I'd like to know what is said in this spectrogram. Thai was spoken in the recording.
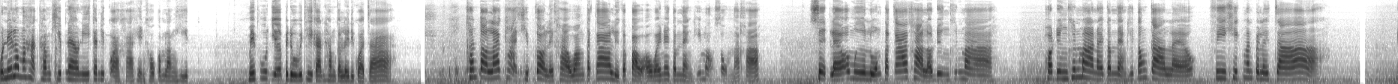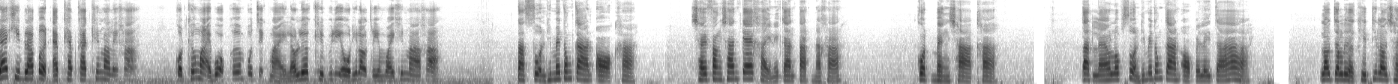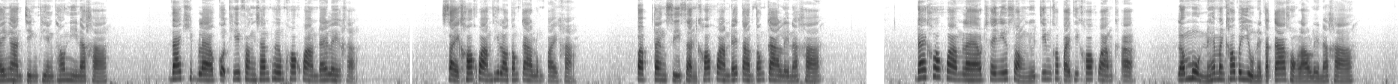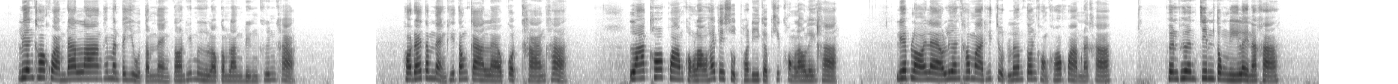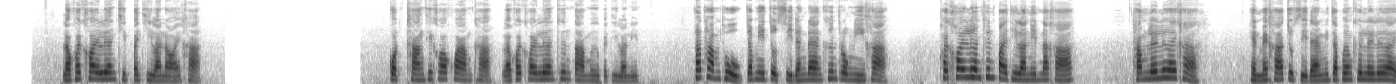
วันนี้เรามาหัดทำคลิปแนวนี้กันดีกว่าค่ะ เห็นเขากำลังฮิต ไม่พูดเยอะไปดูวิธีการทำกันเลยดีกว่าจ้า ขั้นตอนแรกถ่ายคลิปก่อนเลยค่ะ วางตะกร้าหรือกระเป๋าเอาไว้ในตำแหน่งที่เหมาะสมนะคะ เสร็จแล้วเอามือล้วงตะกร้าค่ะแล้วดึงขึ้นมา พอดึงขึ้นมาในตำแหน่งที่ต้องการแล้ว ฟรีคลิกมันไปเลยจ้า ได้คลิปแล้วเปิดแอป CapCut ขึ้นมาเลยค่ะ กดเครื่องหมายบวกเพิ่มโปรเจกต์ใหม่ แล้วเลือกคลิปวิดีโอที่เราเตรียมไว้ขึ้นมาค่ะ ตัดส่วนที่ไม่ต้องการออกค่ะ ใช้ฟังก์ชันแก้ไขในการตัดนะคะ กดแบ่งฉากค่ะ ตัดแล้วลบส่วนที่ไม่ต้องการออกไปเลยจ้า เราจะเหลือคลิปที่เราใช้งานจริงเพียงเท่านี้นะคะ ได้คลิปแล้วกดที่ฟังก์ชันเพิ่มข้อความได้เลยค่ะ ใส่ข้อความที่เราต้องการลงไปค่ะ ปรับแต่งสีสันข้อความได้ตามต้องการเลยนะคะ ได้ข้อความแล้วใช้นิ้วสองนิ้วจิ้มเข้าไปที่ข้อความค่ะ แล้วหมุนให้มันเข้าไปอยู่ในตะกร้าของเราเลยนะคะ เลื่อนข้อความด้านล่างให้มันไปอยู่ตำแหน่งตอนที่มือเรากำลังดึงขึ้นค่ะ พอได้ตำแหน่งที่ต้องการแล้วกดค้างค่ะ ลากข้อความของเราให้ไปสุดพอดีกับคลิปของเราเลยค่ะ เรียบร้อยแล้วเลื่อนเข้ามาที่จุดเริ่มต้นของข้อความนะคะ เพื่อนๆจิ้มตรงนี้เลยนะคะ แล้วค่อยๆเลื่อนคลิปไปทีละน้อยค่ะ กดค้างที่ข้อความค่ะ แล้วค่อยๆเลื่อนขึ้นตามมือไปทีละนิด ถ้าทำถูกจะมีจุดสีแดงๆขึ้นตรงนี้ค่ะ ค่อยๆเลื่อนขึ้นไปทีละนิดนะคะทำเรื่อยๆค่ะ เห็นไหมคะ จุดสีแดงนี้จะเพิ่มขึ้นเรื่อย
